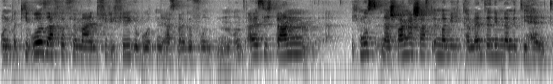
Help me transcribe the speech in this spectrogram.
und die Ursache für, mein, für die Fehlgeburten erstmal gefunden. Und als ich dann, ich muss in der Schwangerschaft immer Medikamente nehmen, damit die hält.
